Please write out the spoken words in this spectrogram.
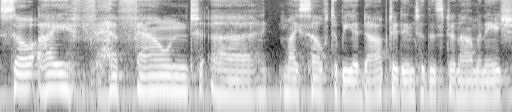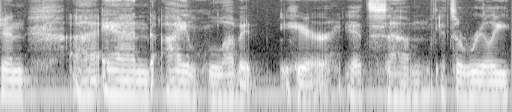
so I have found uh, myself to be adopted into this denomination, uh, and I love it here. It's um, it's a really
